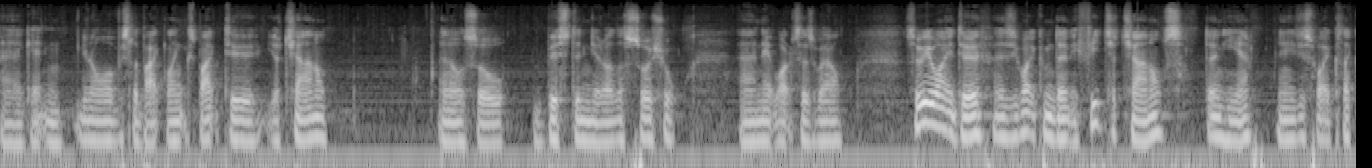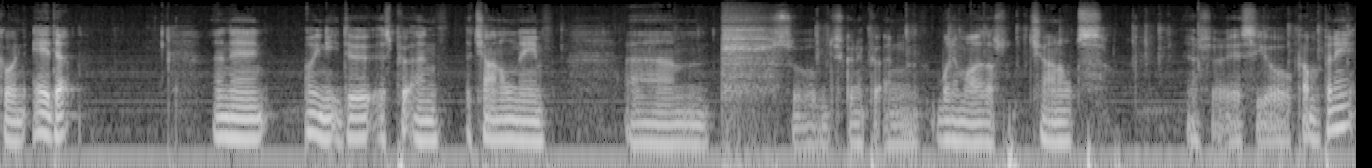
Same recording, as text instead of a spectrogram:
uh, getting you know obviously backlinks back to your channel and also boosting your other social uh, networks as well. So what you want to do is you want to come down to feature channels down here and you just want to click on edit and then all you need to do is put in the channel name. Um, so I'm just going to put in one of my other channels Here's your SEO company.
